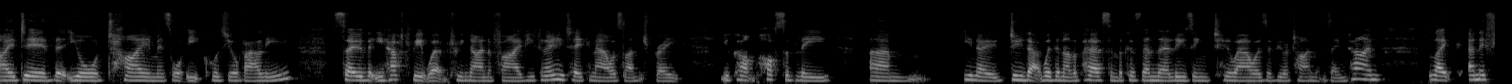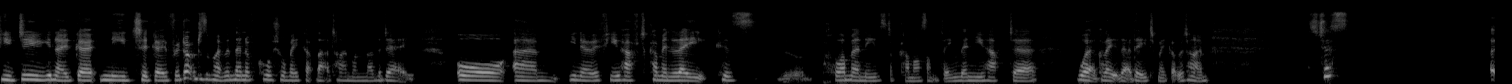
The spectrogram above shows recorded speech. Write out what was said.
idea that your time is what equals your value. So that you have to be at work between nine and five. You can only take an hour's lunch break. You can't possibly um, you know do that with another person because then they're losing two hours of your time at the same time. Like and if you do you know go need to go for a doctor's appointment then of course you'll make up that time on another day. Or um you know if you have to come in late because plumber needs to come or something then you have to work late that day to make up the time. It's just uh,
